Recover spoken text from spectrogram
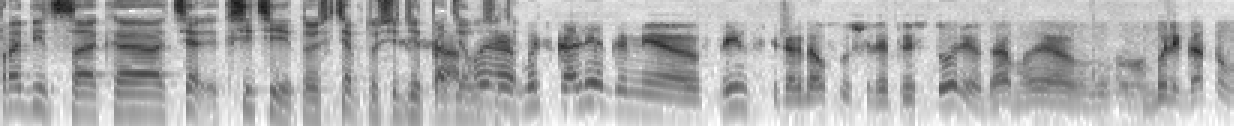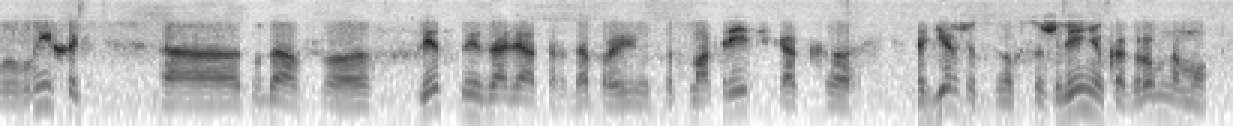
пробиться к, к сети, то есть к тем, кто сидит да, по делу мы, сети? мы с коллегами, в принципе, когда услышали эту историю, да, мы были готовы выехать э, туда, в следственный изолятор, да, посмотреть, как содержится, но, к сожалению, к огромному Э,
